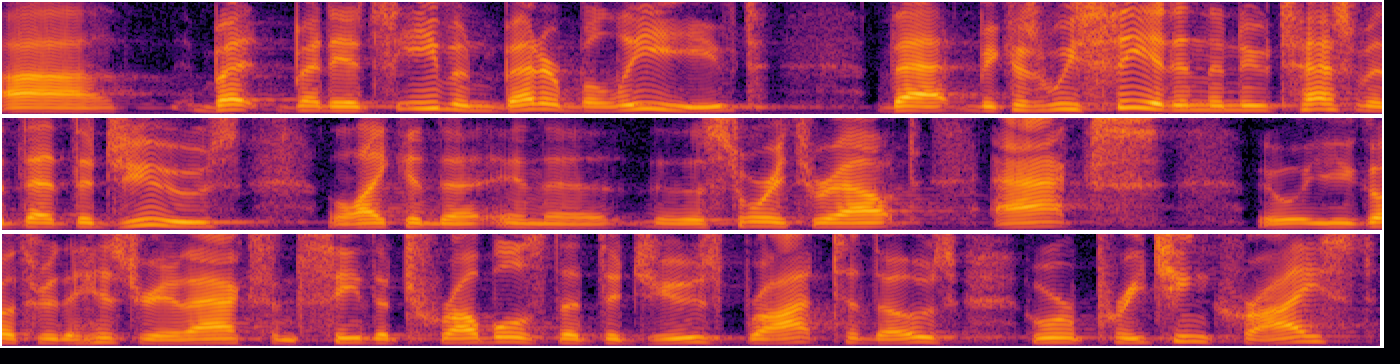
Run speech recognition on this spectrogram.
Uh, but, but it's even better believed that because we see it in the New Testament that the Jews, like in the in the, the story throughout Acts, you go through the history of Acts and see the troubles that the Jews brought to those who were preaching Christ.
